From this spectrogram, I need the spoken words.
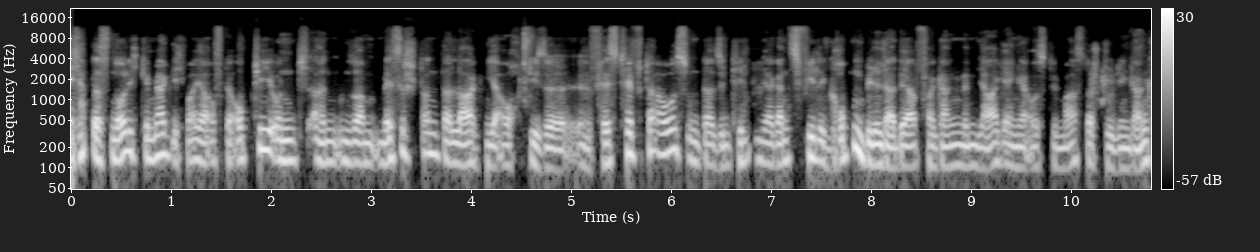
Ich habe das neulich gemerkt, ich war ja auf der Opti und an unserem Messestand, da lagen ja auch diese äh, Festhefte aus und da sind hinten ja ganz viele Gruppenbilder der vergangenen Jahrgänge aus dem Masterstudiengang.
